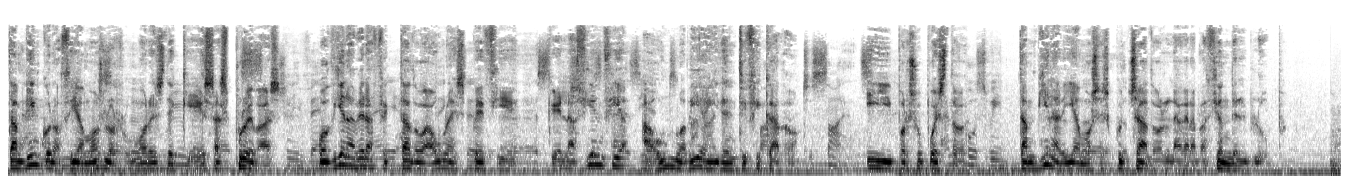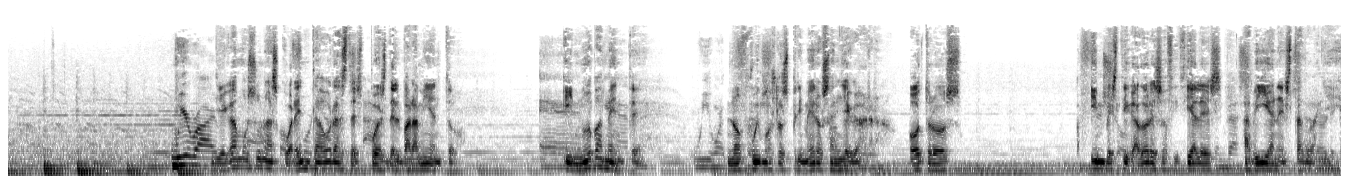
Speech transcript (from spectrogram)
También conocíamos los rumores de que esas pruebas podían haber afectado a una especie que la ciencia aún no había identificado. Y, por supuesto, también habíamos escuchado la grabación del bloop. Llegamos unas 40 horas después del varamiento. Y nuevamente, no fuimos los primeros en llegar. Otros investigadores oficiales habían estado allí.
